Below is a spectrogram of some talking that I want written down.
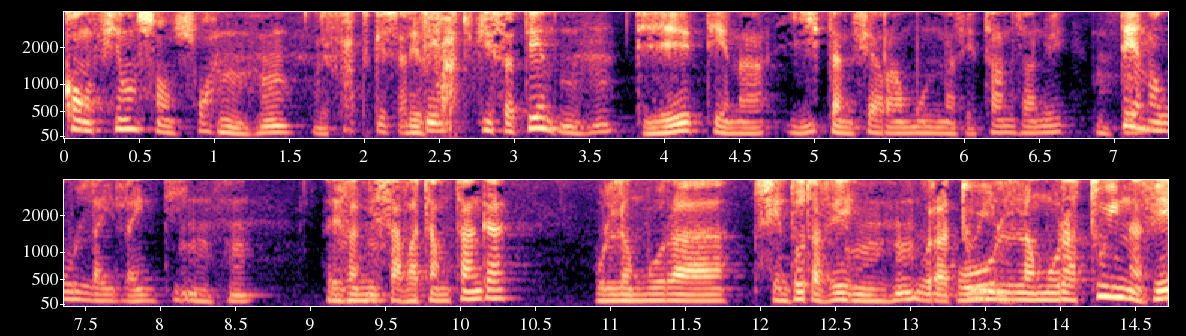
confiance en soi mhm. le vatoka isatena mhm. dia tena hita ny fiarahamonina avy hatrany izany hoe mhm. tena olona ilainy ity rehefa misy zavatra mitranga olona mora misendoatra ve olona mora tohina ve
